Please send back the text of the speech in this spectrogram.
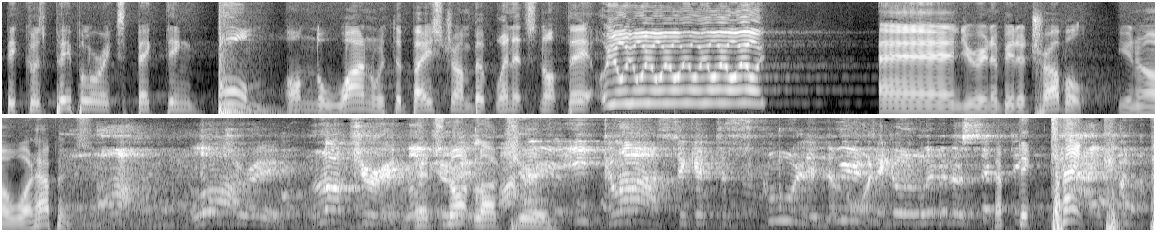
because people are expecting boom on the one with the bass drum, but when it's not there, oi, oi, oi, oi, oi, oi, oi, and you're in a bit of trouble. You know what happens. Ah, luxury. Luxury. luxury. It's not luxury. I had to eat glass to get to school in the morning. Have to go live in a septic tank.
